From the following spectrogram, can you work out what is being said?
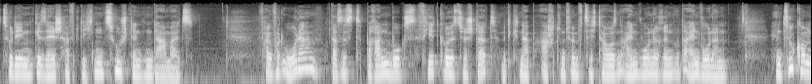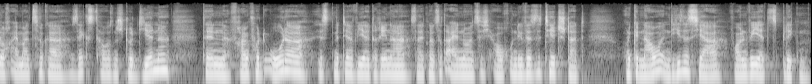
zu den gesellschaftlichen Zuständen damals. Frankfurt-Oder, das ist Brandenburgs viertgrößte Stadt mit knapp 58.000 Einwohnerinnen und Einwohnern. Hinzu kommen noch einmal ca. 6.000 Studierende, denn Frankfurt-Oder ist mit der Viadrena seit 1991 auch Universitätsstadt. Und genau in dieses Jahr wollen wir jetzt blicken.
